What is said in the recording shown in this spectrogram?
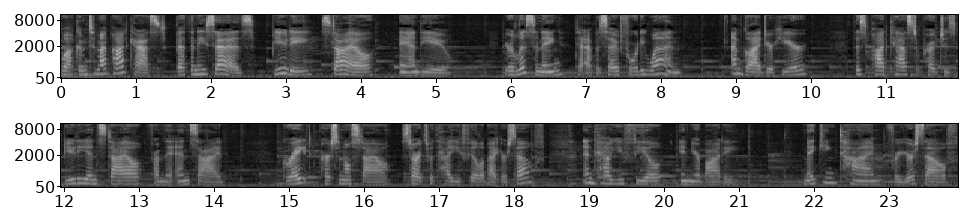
Welcome to my podcast, Bethany Says Beauty, Style, and You. You're listening to episode 41. I'm glad you're here. This podcast approaches beauty and style from the inside. Great personal style starts with how you feel about yourself and how you feel in your body. Making time for yourself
